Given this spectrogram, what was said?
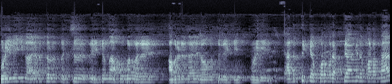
കുഴിയിലേക്ക് കാലെടുത്ത് വെച്ച് ഇരിക്കുന്ന അപ്പൂപ്പൻ വരെ അവരുടേതായ ലോകത്തിലേക്ക് ഒഴുകിയിരിക്കും അതിർത്തിക്കപ്പുറം ഒരു അത്യാഹിതം നടന്നാൽ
